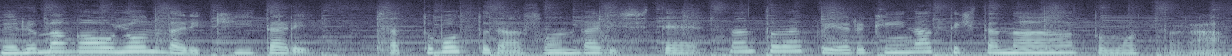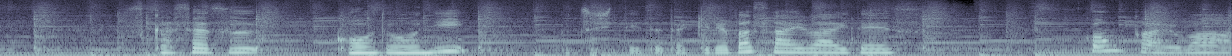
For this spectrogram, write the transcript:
メルマガを読んだり聞いたりチャットボットで遊んだりしてなんとなくやる気になってきたなと思ったらすかさず行動に移していただければ幸いです。今回は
